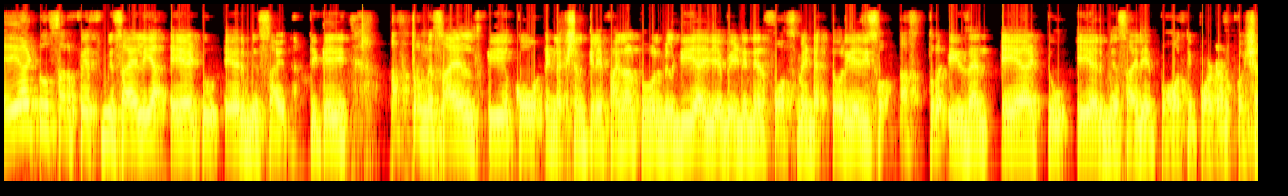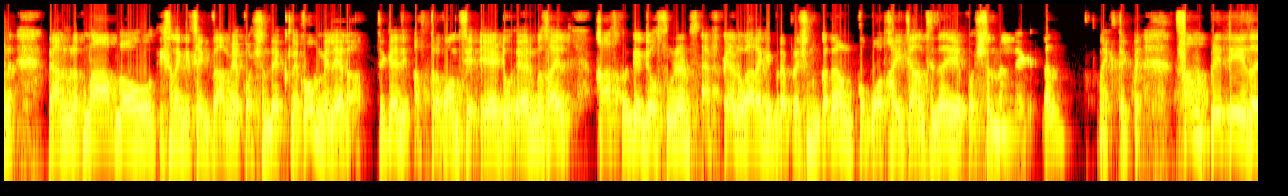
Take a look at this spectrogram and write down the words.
air to surface missile या एयर टू एयर मिसाइल ठीक है जी। अस्त्र मिसाइल की को इंडक्शन के लिए फाइनल अप्रूवल मिल गई है। ये भी इंडियन एयरफोर्स में इंडक्ट हो रही है जी। So Astra is an air to air missile ये बहुत इंपॉर्टेंट क्वेश्चन ध्यान में रखना, आप लोगों को किसी ना किसी एग्ज़ाम में क्वेश्चन देखने को मिलेगा। ठीक है जी। अस्त्र कौन सी? एयर टू एयर मिसाइल खास करके जो स्टूडेंट्स एफ़ कैड वगैरह की प्रिपरेशन कर रहे हैं, उनको बहुत हाई चांसेस है ये क्वेश्चन मिलने के। नेक्स्ट देखते हैं। Sampriti is a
